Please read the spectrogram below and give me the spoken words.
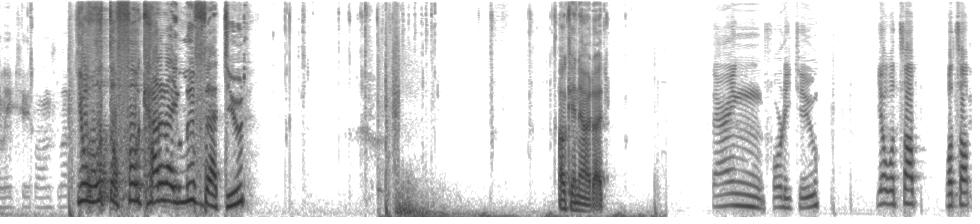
Only two spawns left. Yo, what the fuck? How did I live that, dude? Okay, now I died. Bearing 42. Yo, what's up? What's up?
